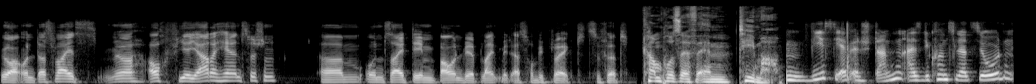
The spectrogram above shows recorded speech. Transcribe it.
Ja, und das war jetzt ja, auch vier Jahre her inzwischen. Ähm, und seitdem bauen wir Blind als Hobbyprojekt zu viert. Campus FM Thema. Wie ist die App entstanden? Also die Konstellation,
